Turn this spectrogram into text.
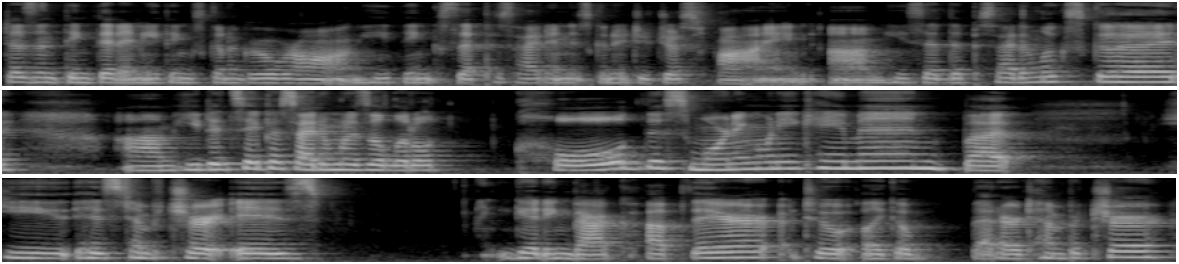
doesn't think that anything's going to go wrong. He thinks that Poseidon is going to do just fine. Um, he said that Poseidon looks good. Um, he did say Poseidon was a little cold this morning when he came in, but he his temperature is getting back up there to like a better temperature.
